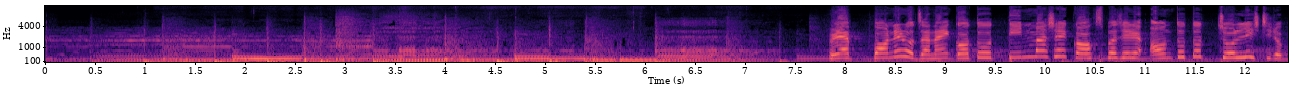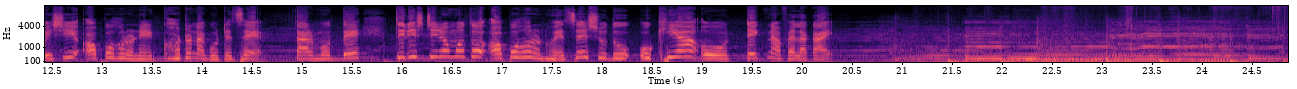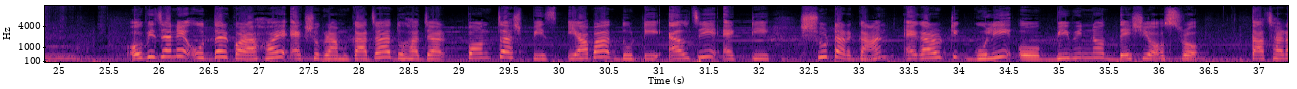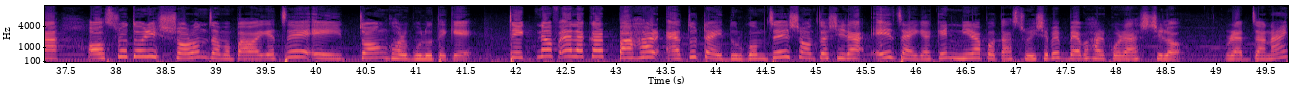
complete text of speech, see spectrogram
র্যাব পনেরো জানায়, গত তিন মাসে কক্সবাজারে অন্তত চল্লিশটিরও বেশি অপহরণের ঘটনা ঘটেছে। তার মধ্যে তিরিশটিরও মতো অপহরণ হয়েছে শুধু উখিয়া ও টেকনাফ এলাকায়। অভিযানে উদ্ধার করা হয় একশো গ্রাম গাঁজা দু পঞ্চাশ পিস ইয়াবা, দুটি এলজি, একটি শুটার গান, এগারোটি গুলি ও বিভিন্ন দেশীয় অস্ত্র। তাছাড়া অস্ত্র তৈরির সরঞ্জামও পাওয়া গেছে এই টংঘরগুলো থেকে। টেকনাফ এলাকার পাহাড় এতটাই দুর্গম যে সন্ত্রাসীরা এই জায়গাকে নিরাপদ আশ্রয় হিসেবে ব্যবহার করে আসছিল। র্যাব জানায়,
